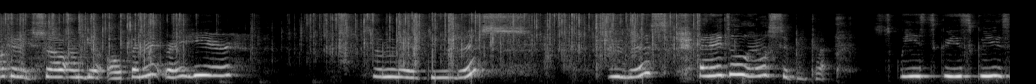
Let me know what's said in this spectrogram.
Okay, so I'm to open it right here. So I'm to do this, do this, and it's a little sippy cup. Squeeze, squeeze, squeeze.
